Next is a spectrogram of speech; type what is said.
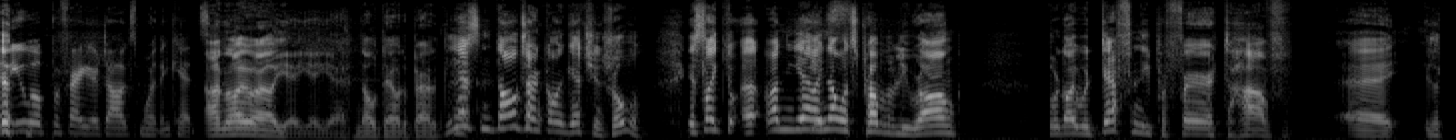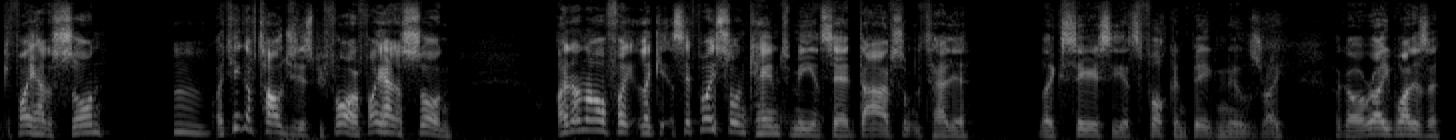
And you will prefer your dogs more than kids. And I know, well, yeah, yeah, yeah, no doubt about it. Listen, dogs aren't going to get you in trouble. It's like, uh, and yeah, I know it's probably wrong, but I would definitely prefer to have, uh, like, if I had a son. Mm. I think I've told you this before. If I had a son, I don't know if I like. If my son came to me and said, "Dad, I have something to tell you," like seriously, it's fucking big news, right? I go, right, what is it?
